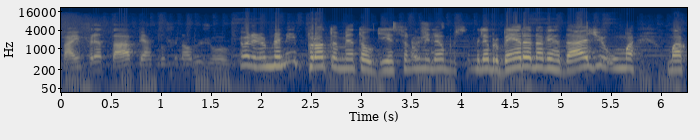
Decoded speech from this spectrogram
vai enfrentar perto do final do jogo. Olha, Não é nem Proto Metal Gear, se eu não me lembro, se eu me lembro bem, era na verdade uma. uma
